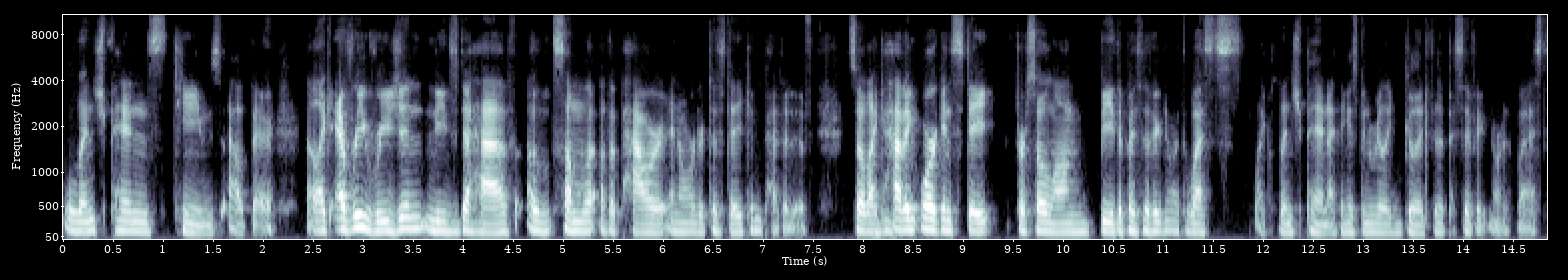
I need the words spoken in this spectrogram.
linchpins teams out there. Like every region needs to have a somewhat of a power in order to stay competitive. So like Mhm. having Oregon State for so long be the Pacific Northwest's like linchpin, I think has been really good for the Pacific Northwest.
